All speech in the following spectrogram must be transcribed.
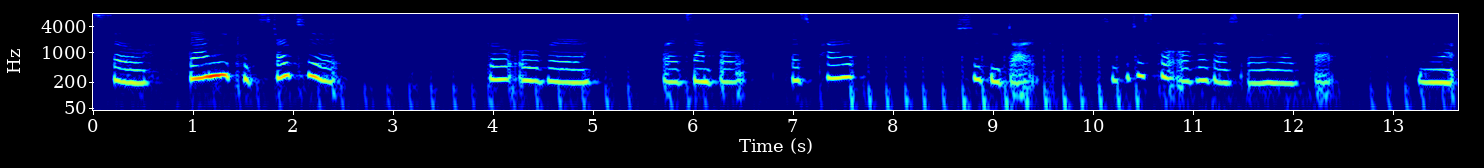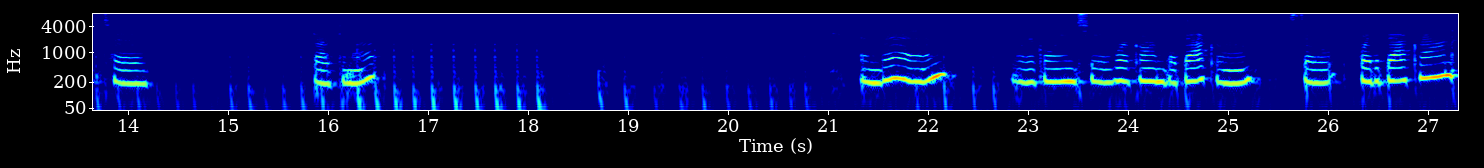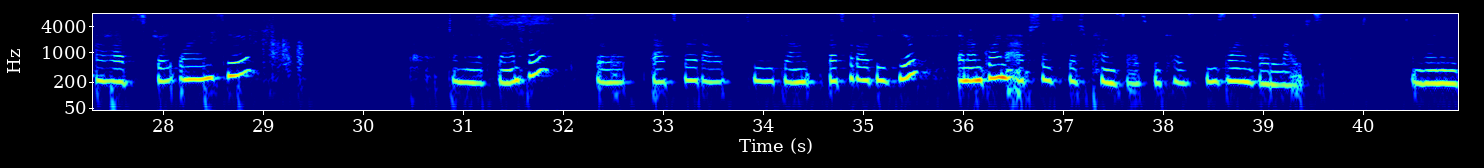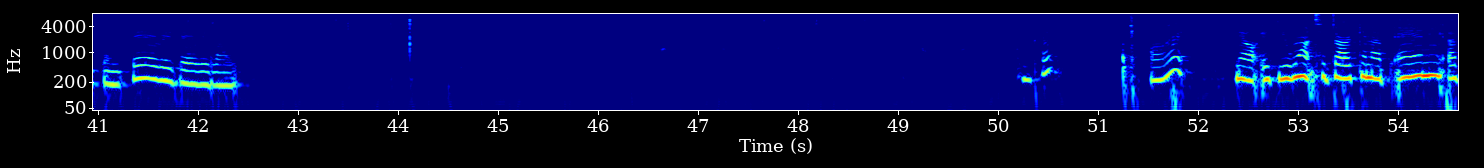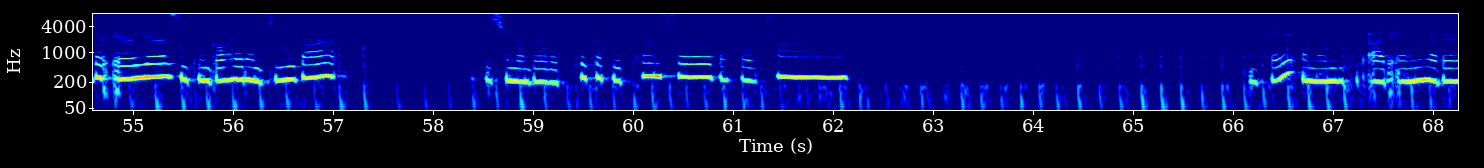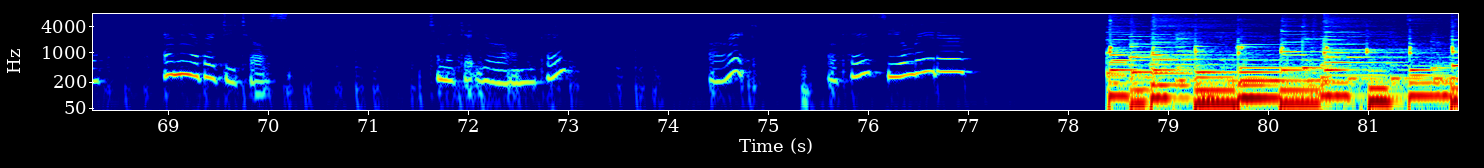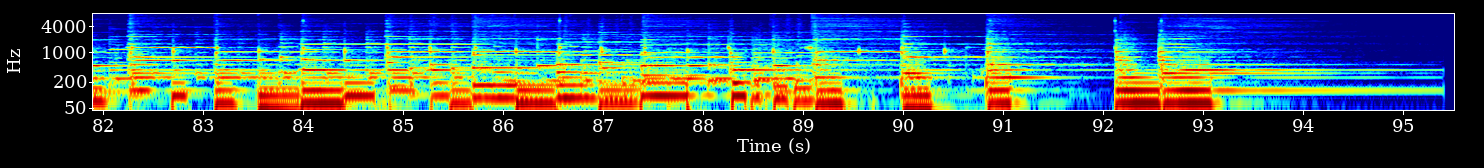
So then you could start to go over, for example, this part should be dark. So you could just go over those areas that you want to darken up. And then we're going to work on the background. So for the background, I have straight lines here in the example. So that's what I'll do down, that's what I'll do here. And I'm going to actually switch pencils because these lines are light. So I'm going to make them very, very light. Okay, all right. Now, if you want to darken up any other areas, you can go ahead and do that. Just remember to pick up your pencil the whole time. Okay, and then you could add any other any other details to make it your own, okay? All right. Okay, see you later.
